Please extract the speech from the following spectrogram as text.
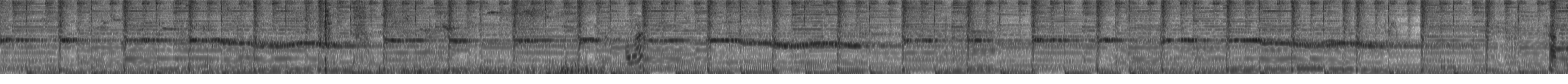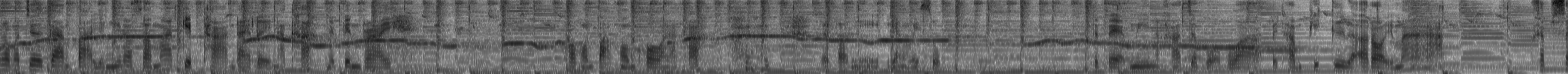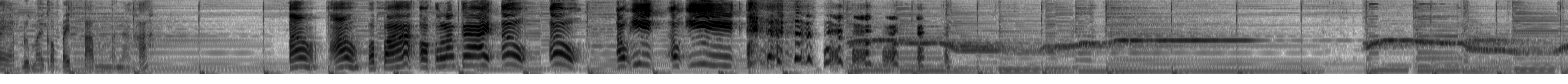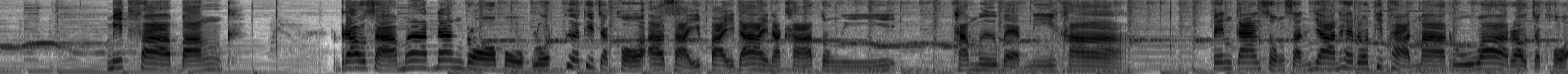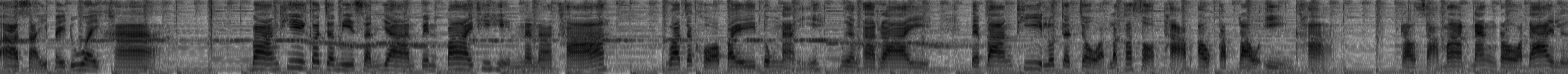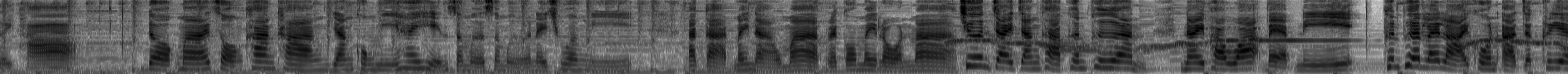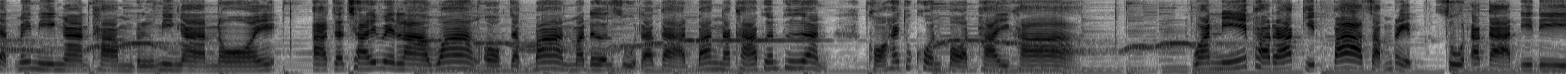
เรามาเจอกลางป่าอย่างนี้เราสามารถเก็บฐานได้เลยนะคะ ไม่เป็นไรพอหอมปากหอมคอนะคะ แต่ตอนนี้ยังไม่สุกแต่แบบนี้นะคะจะบอกว่าไปทำพริกเกลืออร่อยมากแซ่บๆหรือไม่ก็ไปตำมันนะคะ เอ้าเอ้าป๊าป๊าออกกำลังกาย เอ้าเอ้าเอาอีก เอาอีก มิดฟาบังค์เราสามารถนั่งรอโบกรถเพื่อที่จะขออาศัยไปได้นะคะตรงนี้ทำมือแบบนี้ค่ะ เป็นการส่งสัญญาณให้รถที่ผ่านมารู้ว่าเราจะขออาศัยไปด้วยค่ะ บางที่ก็จะมีสัญญาณเป็นป้ายที่เห็นน่ะนะคะ ว่าจะขอไปตรงไหนเมืองอะไร แต่บางที่รถจะจอดแล้วก็สอบถามเอากับเราเองค่ะ เราสามารถนั่งรอได้เลยค่ะ ดอกไม้สองข้างทางยังคงมีให้เห็นเสมอๆในช่วงนี้ อากาศไม่หนาวมากและก็ไม่ร้อนมาก ชื่นใจจังค่ะเพื่อนๆ ในภาวะแบบนี้เพื่อนๆ หลายๆ คนอาจจะเครียดไม่มีงานทำหรือมีงานน้อย อาจจะใช้เวลาว่างออกจากบ้านมาเดินสูดอากาศบ้างนะคะเพื่อนๆ ขอให้ทุกคนปลอดภัยค่ะ วันนี้ภารกิจป้าสำเร็จสูดอากาศดี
